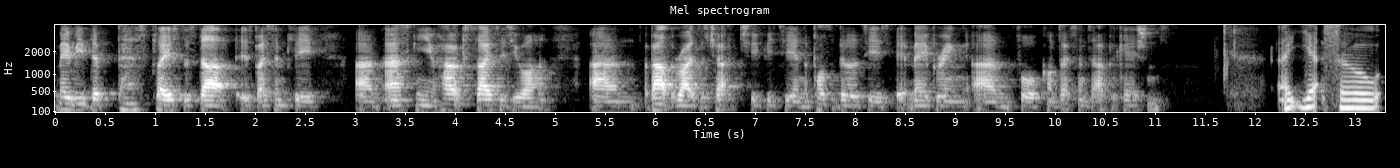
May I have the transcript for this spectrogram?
maybe the best place to start is by simply um, asking you how excited you are um, about the rise of ChatGPT and the possibilities it may bring um, for contact center applications. Uh, yeah, so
